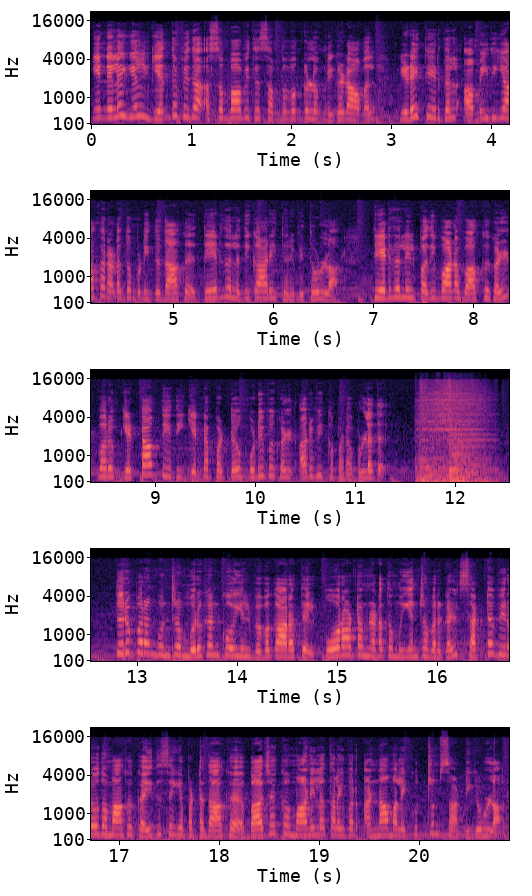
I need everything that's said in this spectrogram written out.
இந்நிலையில் எந்தவித அசம்பாவித சம்பவங்களும் நிகழாமல் இடைத்தேர்தல் அமைதியாக நடந்து முடிந்ததாக தேர்தல் அதிகாரி தெரிவித்துள்ளார். தேர்தலில் பதிவான வாக்குகள் வரும் எட்டாம் தேதி எண்ணப்பட்டு முடிவுகள் அறிவிக்கப்பட உள்ளது. திருப்பரங்குன்றம் முருகன் கோயில் விவகாரத்தில் போராட்டம் நடத்த முயன்றவர்கள் சட்டவிரோதமாக கைது செய்யப்பட்டதாக பாஜக மாநில தலைவர் அண்ணாமலை குற்றம் சாட்டியுள்ளார்.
